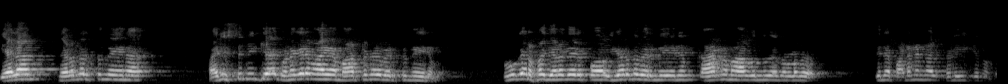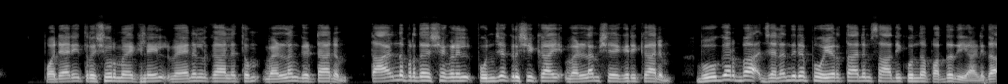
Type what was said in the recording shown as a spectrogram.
ജലം നിലനിർത്തുന്നതിന് പരിസ്ഥിതിക്ക് ഗുണകരമായ മാറ്റങ്ങൾ വരുത്തുന്നതിനും ഭൂഗർഭ ജലനിരപ്പ് ഉയർന്നു വരുന്നതിനും കാരണമാകുന്നു എന്നുള്ളത് ഇതിന്റെ പഠനങ്ങൾ തെളിയിക്കുന്നുണ്ട്. പൊന്നാനി തൃശൂർ മേഖലയിൽ വേനൽക്കാലത്തും വെള്ളം കിട്ടാനും താഴ്ന്ന പ്രദേശങ്ങളിൽ പുഞ്ചകൃഷിക്കായി വെള്ളം ശേഖരിക്കാനും ഭൂഗർഭ ജലനിരപ്പ് ഉയർത്താനും സാധിക്കുന്ന പദ്ധതിയാണിത്.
